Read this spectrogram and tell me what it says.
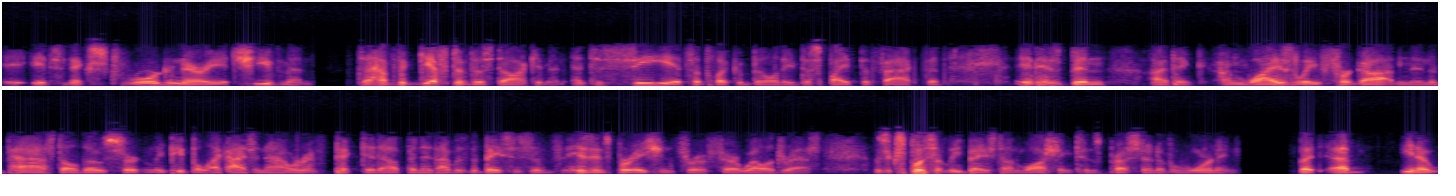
it's an extraordinary achievement to have the gift of this document and to see its applicability, despite the fact that it has been, I think, unwisely forgotten in the past. Although certainly people like Eisenhower have picked it up, and that was the basis of his inspiration for a farewell address. It was explicitly based on Washington's precedent of a warning. But uh, you know,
